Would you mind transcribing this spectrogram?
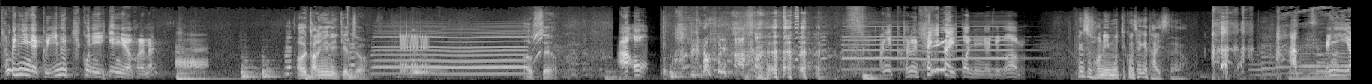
선배님의 그 이모티콘이 있겠네요, 그러면? 어 당연히 있겠죠. 없어요. 아, 어, 아, 그렇구나. 아니, 저는 세 개나 있거든요, 지금. 펭수 저는 이모티콘 세 개 다 있어요. 매니저,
